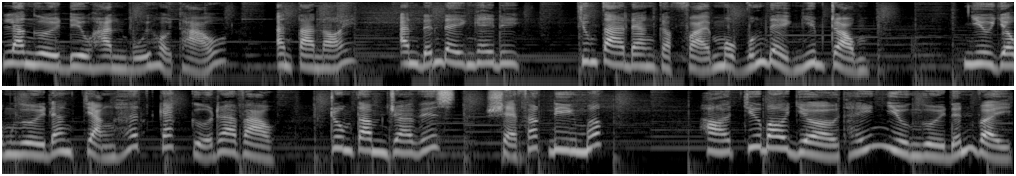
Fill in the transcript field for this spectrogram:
là người điều hành buổi hội thảo. Anh ta nói, anh đến đây ngay đi, chúng ta đang gặp phải một vấn đề nghiêm trọng. Nhiều dòng người đang chặn hết các cửa ra vào. Trung tâm Jarvis sẽ phát điên mất. Họ chưa bao giờ thấy nhiều người đến vậy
